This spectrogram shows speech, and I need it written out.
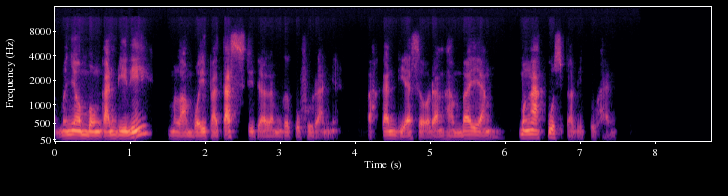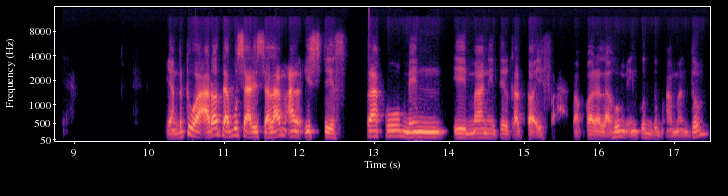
menyombongkan diri, melampaui batas di dalam kekufurannya. Bahkan dia seorang hamba yang mengaku sebagai Tuhan. Yang kedua, Arad Abu salam al istisraku min imanitil kataifah. Faqala lahum in kuntum amantum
